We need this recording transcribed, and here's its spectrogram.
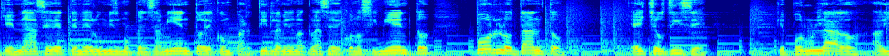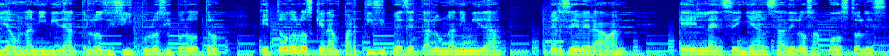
que nace de tener un mismo pensamiento, de compartir la misma clase de conocimiento. Por lo tanto, Hechos dice que por un lado había unanimidad entre los discípulos y por otro que todos los que eran partícipes de tal unanimidad perseveraban en la enseñanza de los apóstoles.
